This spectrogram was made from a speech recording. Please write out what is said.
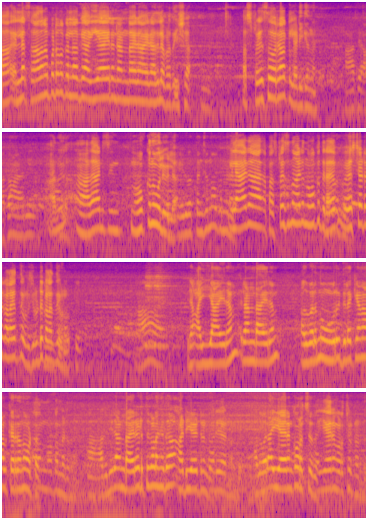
ആ എല്ലാവർക്കും അയ്യായിരം രണ്ടായിരം ആയിരം അതിലെ പ്രതീക്ഷ. ഫസ്റ്റ് പ്രൈസ് ഒരാൾക്കല്ല അടിക്കുന്നത് അതെ അതാര്? നോക്കുന്ന പോലുമില്ല. ഇല്ല ആരും ഫസ്റ്റ് പ്രൈസ് ഒന്നും ആരും നോക്കത്തില്ല. അത് വേസ്റ്റ് ആയിട്ട് കളയത്തേ ഉള്ളൂ ചുരുട്ട് കളയത്തേ ഉള്ളൂ. അയ്യായിരം രണ്ടായിരം അതുപോലെ നൂറ് ഇതിലൊക്കെയാണ് ആൾക്കാരുടെ നോട്ടം. നോട്ടം വരുന്നത്. അതിൽ രണ്ടായിരം എടുത്ത് കളഞ്ഞത് അടിയായിട്ടുണ്ട്. അടിയായിട്ടുണ്ട്. അതുപോലെ അയ്യായിരം കുറച്ചത്. അയ്യായിരം കുറച്ചിട്ടുണ്ട്.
